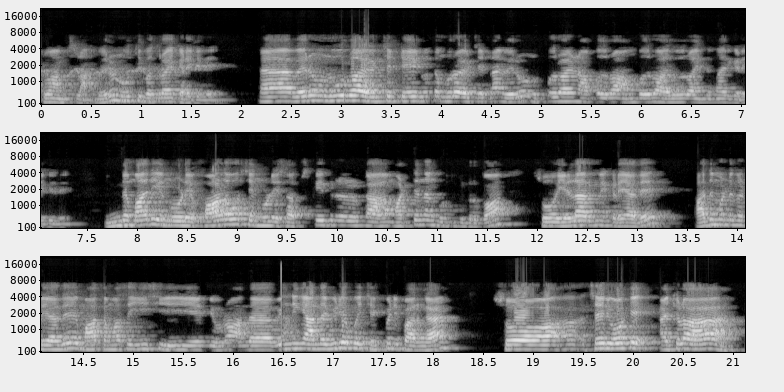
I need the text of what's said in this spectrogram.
டூ ஆம்ஸ்லாம் வெறும் நூற்றி பத்து ரூபாய்க்கு கிடைக்குது. வெறும் நூறுரூவா ஹெட்செட்டு நூற்றம்பது ரூபா ஹெட்செட்லாம் வெறும் முப்பது ரூபாய் நாற்பது ரூபா ஐம்பது ரூபா அறுபது ரூபா இந்த மாதிரி கிடைக்குது. இந்த மாதிரி எங்களுடைய ஃபாலோவர்ஸ் எங்களுடைய சப்ஸ்கிரைபர்களுக்காக மட்டும்தான் கொடுத்துக்கிட்டு இருக்கோம். ஸோ எல்லாருக்குமே கிடையாது. அது மட்டும் கிடையாது மாதம் மாதம் ஈஸி ஏற்றி விடுறோம். அந்த நீங்கள் அந்த வீடியோ போய் செக் பண்ணி பாருங்க. ஸோ சரி ஓகே ஆக்சுவலாக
